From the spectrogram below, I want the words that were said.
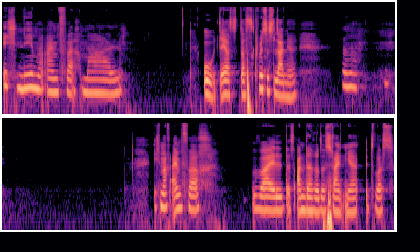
Ich nehme einfach mal. Oh, das, das Quiz ist lange. Ich mache einfach, weil das andere, das scheint mir etwas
